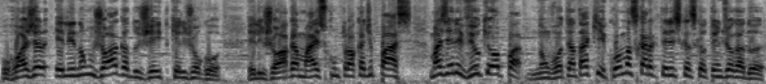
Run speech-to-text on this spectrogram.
O Roger, ele não joga do jeito que ele jogou, ele joga mais com troca de passe. Mas ele viu que, opa, não vou tentar aqui. Como as características que eu tenho de jogador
